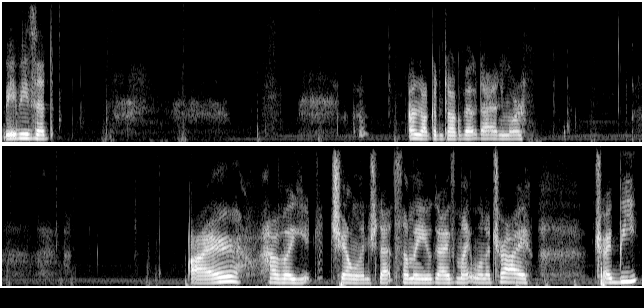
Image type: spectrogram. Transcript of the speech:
Babies that... I'm not going to talk about that anymore. I have a challenge that some of you guys might want to try. Try beat,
